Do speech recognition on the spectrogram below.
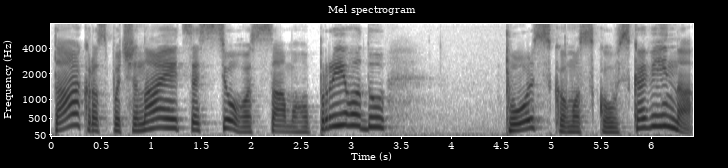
так розпочинається з цього самого приводу польсько-московська війна.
